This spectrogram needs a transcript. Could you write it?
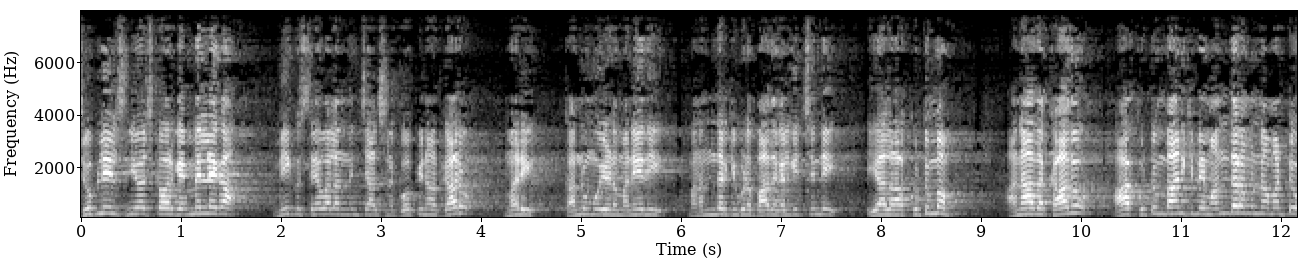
జూబ్లీహిల్స్ నియోజకవర్గ ఎమ్మెల్యేగా మీకు సేవలు అందించాల్సిన గోపీనాథ్ గారు మరి కన్ను మూయడం అనేది మనందరికీ కూడా బాధ కలిగించింది. ఇవాళ ఆ కుటుంబం అనాథ కాదు ఆ కుటుంబానికి మేమందరం ఉన్నామంటూ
